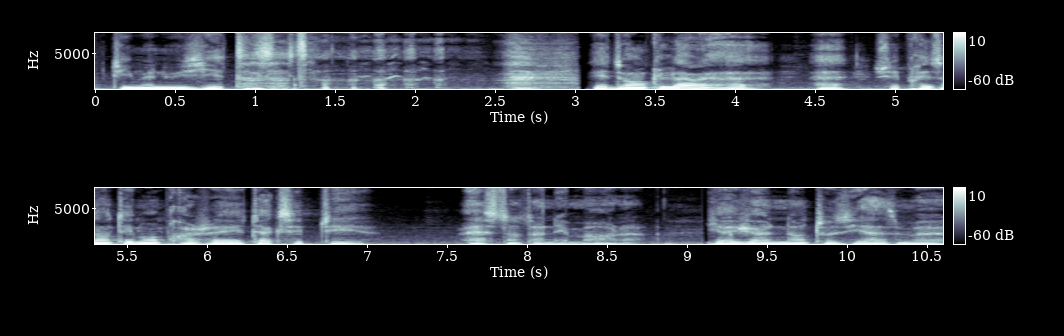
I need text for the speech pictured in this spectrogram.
petit menuisier de temps en temps? Et donc là, euh, hein, j'ai présenté mon projet, était accepté instantanément. Il y a eu un enthousiasme euh,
